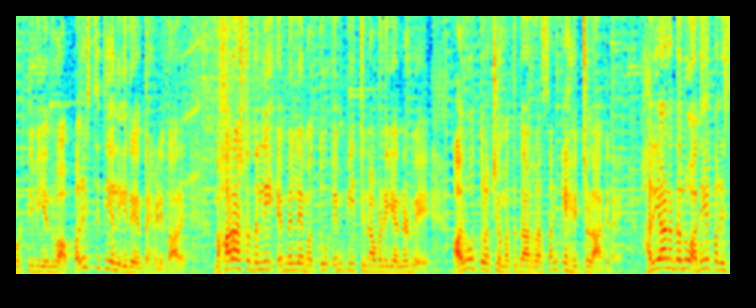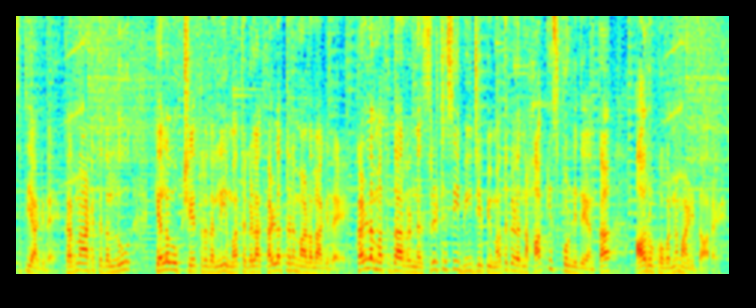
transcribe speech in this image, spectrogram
ಕೊಡ್ತೀವಿ ಎನ್ನುವ ಪರಿಸ್ಥಿತಿಯಲ್ಲಿ ಇದೆ ಅಂತ ಹೇಳಿದ್ದಾರೆ. ಮಹಾರಾಷ್ಟ್ರದಲ್ಲಿ ಎಂಎಲ್ಎ ಮತ್ತು ಎಂಪಿ ಚುನಾವಣೆಯ ನಡುವೆ ಅರವತ್ತು ಲಕ್ಷ ಮತದಾರರ ಸಂಖ್ಯೆ ಹೆಚ್ಚಳ ಆಗಿದೆ. ಹರಿಯಾಣದಲ್ಲೂ ಅದೇ ಪರಿಸ್ಥಿತಿಯಾಗಿದೆ. ಕರ್ನಾಟಕದಲ್ಲೂ ಕೆಲವು ಕ್ಷೇತ್ರದಲ್ಲಿ ಮತಗಳ ಕಳ್ಳತನ ಮಾಡಲಾಗಿದೆ. ಕಳ್ಳ ಮತದಾರರನ್ನು ಸೃಷ್ಟಿಸಿ ಬಿಜೆಪಿ ಮತಗಳನ್ನು ಹಾಕಿಸಿಕೊಂಡಿದೆ ಅಂತ ಆರೋಪವನ್ನು ಮಾಡಿದ್ದಾರೆ.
